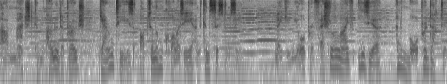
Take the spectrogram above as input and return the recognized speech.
Our matched component approach guarantees optimum quality and consistency, making your professional life easier and more productive.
